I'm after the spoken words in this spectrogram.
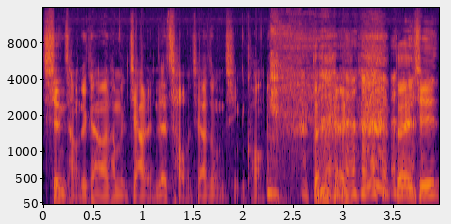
现场就看到他们家人在吵架这种情况，对 对，其实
